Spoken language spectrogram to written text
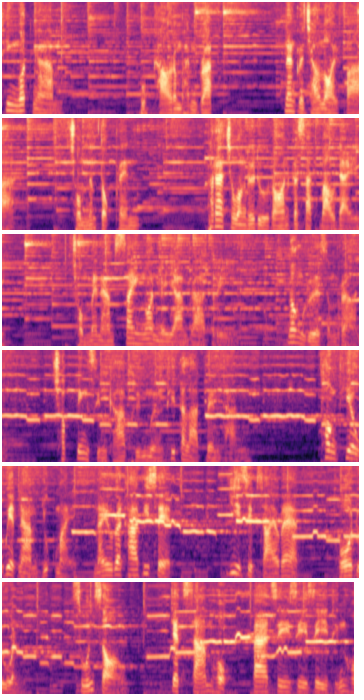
ที่งดงาม ภูเขารำพันรัก นั่งกระเช้าลอยฟ้า ชมน้ำตกเพรนพระราชวังฤดูร้อนกษัตริย์เบาไดชมแม่น้ำไส้ง่อนในยามราตรี ล่องเรือสำราญช้อปปิ้งสินค้าพื้นเมืองที่ตลาดเบนถัน ท่องเที่ยวเวียดนามยุคใหม่ ในราคาพิเศษ 20 สายแรก โทรด่วน 02 736 8444ถึง6 085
